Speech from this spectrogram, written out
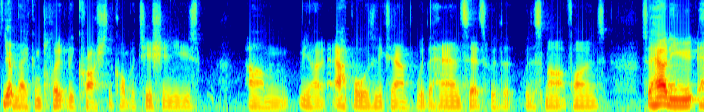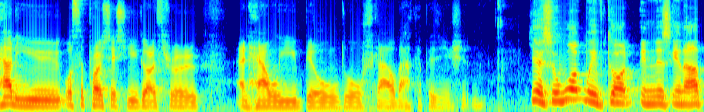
yep. and they completely crush the competition. You use um, you know Apple as an example with the handsets with the, with the smartphones. So how do you how do you what's the process you go through and how will you build or scale back a position? Yeah, so what we've got in this in our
